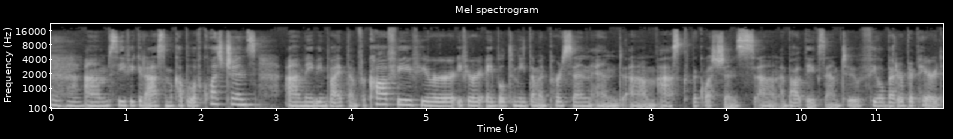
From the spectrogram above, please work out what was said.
Mm-hmm. Um, see if you could ask them a couple of questions. Uh, maybe invite them for coffee if you're if you're able to meet them in person and um, ask the questions uh, about the exam to feel better prepared.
